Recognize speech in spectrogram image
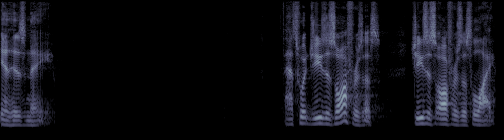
in his name. That's what Jesus offers us. Jesus offers us life.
